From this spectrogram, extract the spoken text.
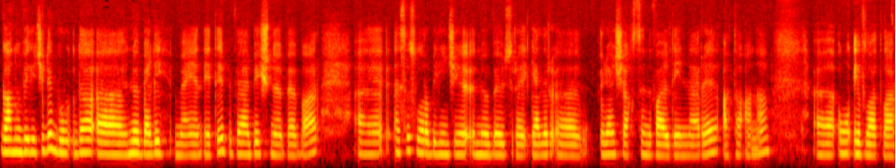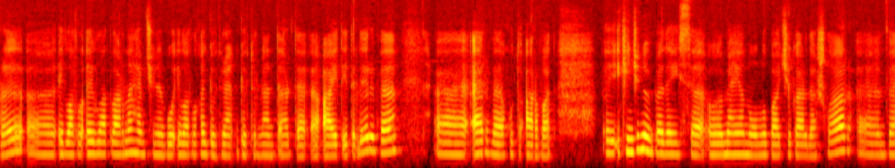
Qanunvericilik burada növbəli müəyyən edib və 5 növbə var. Əsas olaraq birinci növbə üzrə gəlir ölən şəxsin valideynləri, ata-ana, onun övladları, evlad övladlarına həmçinin bu evladlığa götürən götürülənlər də aid edilir və ər və yaxud arvad. İkinci növbədə isə müəyyən olunub bacı-qardaşlar və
